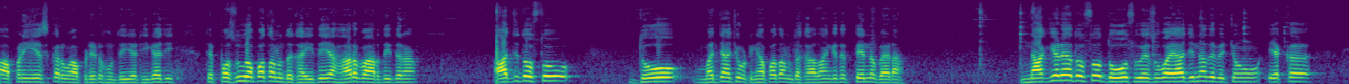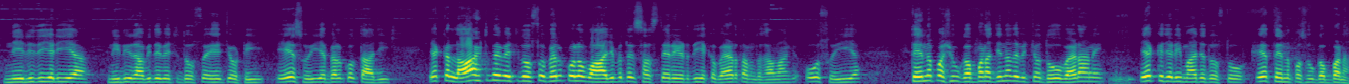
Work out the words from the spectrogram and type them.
ਆਪਣੀ ਇਸ ਘਰੋਂ ਅਪਡੇਟ ਹੁੰਦੀ ਆ, ਠੀਕ ਆ ਜੀ। ਤੇ ਪਸ਼ੂ ਆਪਾਂ ਤੁਹਾਨੂੰ ਦਿਖਾਈਦੇ ਆ ਹਰ ਵਾਰ ਦੀ ਤਰ੍ਹਾਂ। ਅੱਜ ਦੋਸਤੋ, ਦੋ ਮੱਝਾਂ ਝੋਟੀਆਂ ਆਪਾਂ ਤੁਹਾਨੂੰ ਦਿਖਾ ਦਾਂਗੇ ਤੇ ਤਿੰਨ ਵੈੜਾਂ ਨਗ ਜਿਹੜੇ ਆ ਦੋਸਤੋ, ਦੋ ਸੂਏ ਸੂਆ ਆ, ਜਿਨ੍ਹਾਂ ਦੇ ਵਿੱਚੋਂ ਇੱਕ ਨੀਲੀ ਦੀ ਜਿਹੜੀ ਆ, ਨੀਲੀ ਰਾਵੀ ਦੇ ਵਿੱਚ ਦੋਸਤੋ, ਇਹ ਝੋਟੀ, ਇਹ ਸੂਈ ਆ, ਬਿਲਕੁਲ ਤਾਜੀ। ਇੱਕ ਲਾਸਟ ਦੇ ਵਿੱਚ ਦੋਸਤੋ, ਬਿਲਕੁਲ ਵਾਜਬ ਤੇ ਸਸਤੇ ਰੇਟ ਦੀ ਇੱਕ ਵਹਿੜ ਤੁਹਾਨੂੰ ਦਿਖਾਵਾਂਗੇ, ਉਹ ਸੂਈ ਆ। ਤਿੰਨ ਪਸ਼ੂ ਗੱਬਣ ਆ, ਜਿਨ੍ਹਾਂ ਦੇ ਵਿੱਚੋਂ ਦੋ ਵਹਿੜਾਂ ਨੇ। ਇੱਕ ਜਿਹੜੀ ਮੱਝ ਦੋਸਤੋ, ਇਹ ਤਿੰਨ ਪਸ਼ੂ ਗੱਬਣ ਆ।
